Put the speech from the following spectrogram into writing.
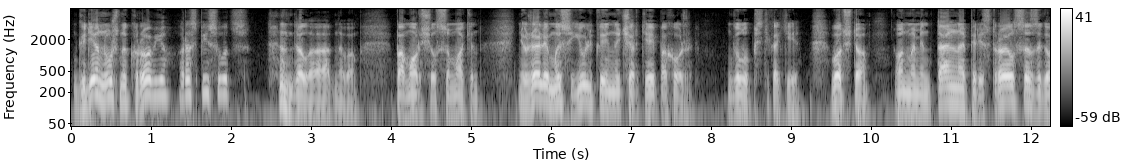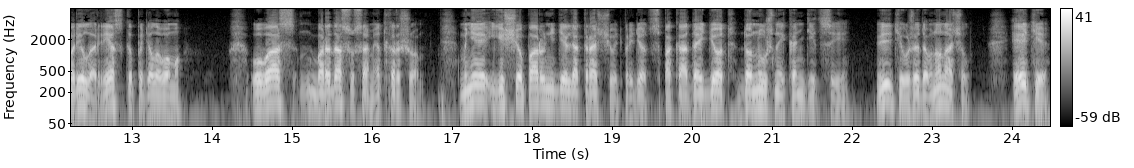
Где нужно кровью расписываться? Да ладно вам, поморщился Мокин. Неужели мы с Юлькой на чертей похожи? Глупости какие. Вот что. Он моментально перестроился, заговорил резко по-деловому. У вас борода с усами, это хорошо. Мне еще пару недель отращивать придется, пока дойдет до нужной кондиции. Видите, уже давно начал. Эти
